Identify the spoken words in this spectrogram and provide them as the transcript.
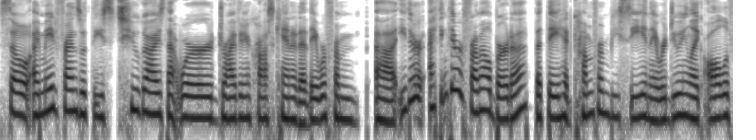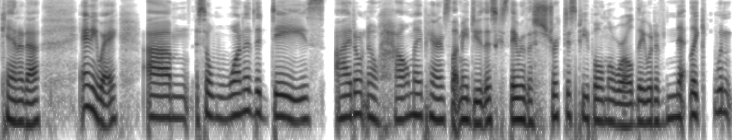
So I made friends with these two guys that were driving across Canada. They were from uh, either, I think they were from Alberta, but they had come from BC and they were doing like all of Canada. Anyway, um, so one of the days, I don't know how my parents let me do this because they were the strictest people in the world. They would have, ne- like, when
